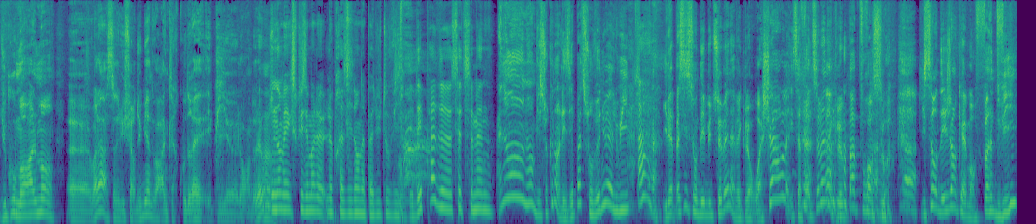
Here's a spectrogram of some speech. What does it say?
Du coup moralement, euh, voilà, ça doit lui faire du bien de voir Anne-Claire Coudray et puis euh, Laurent Delahousse. Non, mais excusez-moi, le, le président n'a pas du tout visité d'EHPAD euh, cette semaine. Ah non, non, bien sûr que non. Les EHPAD sont venus à lui. Ah. Il a passé son début de semaine avec le roi Charles et sa fin de semaine avec le pape François, qui sont des gens quand même en fin de vie,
